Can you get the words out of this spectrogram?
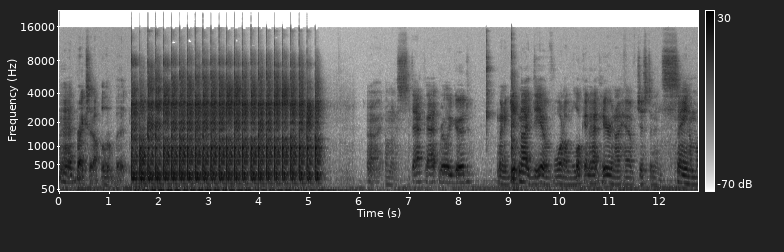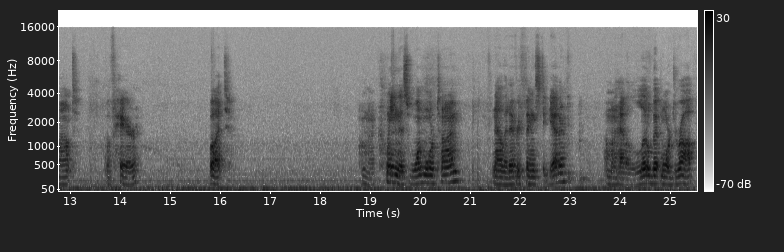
Eh, it breaks it up a little bit. That really good. I'm going to get an idea of what I'm looking at here, and I have just an insane amount of hair. But I'm going to clean this one more time. Now that everything's together, I'm going to have a little bit more drop.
